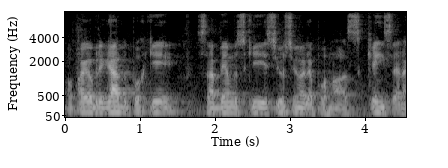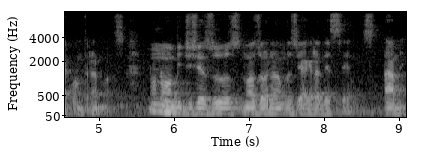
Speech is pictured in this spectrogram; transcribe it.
Ó Pai, obrigado porque sabemos que se o Senhor é por nós, quem será contra nós? No nome de Jesus, nós oramos e agradecemos. Amém.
